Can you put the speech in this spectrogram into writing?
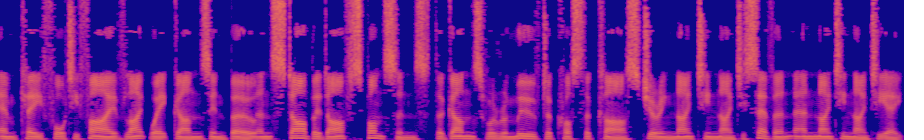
Mk-45 lightweight guns in bow and starboard aft sponsons the guns were removed across the class during 1997 and 1998.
